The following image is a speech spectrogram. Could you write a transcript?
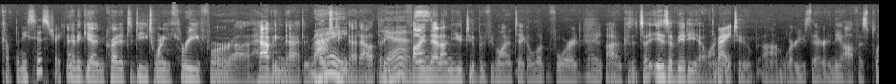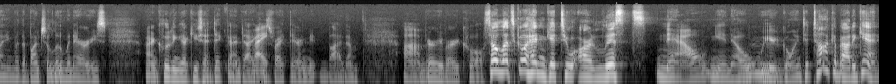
company's history. And again, credit to D23 for uh, having that and posting that out there. You can find that on YouTube if you want to take a look for it. Right. Because it's a, video on Right. YouTube um, where he's there in the office playing with a bunch of luminaries, uh, including, like you said, Dick Van Dyke is Right. right there by them. Um, very, very cool. So let's go ahead and get to our lists now. You know, we're going to talk about again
